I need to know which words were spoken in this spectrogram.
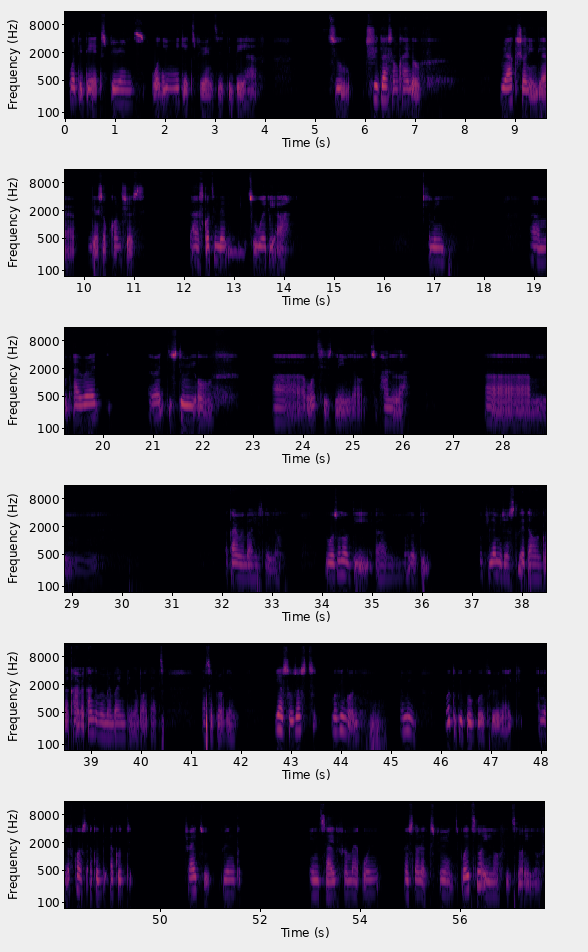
what did they experience? What unique experiences did they have to trigger some kind of reaction in their in their subconscious that has gotten them to where they are? I mean, um, I read I read the story of uh, what's his name now? Subhanallah. Um, I can't remember his name now. He was one of the um, one of the. Okay, let me just let that one go. I can't I can't even remember anything about that. That's a problem. Yeah, so just moving on. I mean, what do people go through? Like, I mean, of course, I could I could try to bring insight from my own personal experience, but it's not enough. It's not enough.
